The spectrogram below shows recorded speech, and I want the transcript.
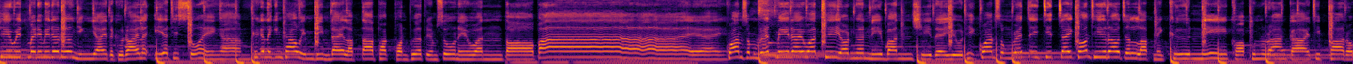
ชีวิตไม่ได้มีแต่เรื่องยิ่งใหญ่แต่คือรายละเอียดที่สวยงามคือการได้กินข้าวอิ่มบินได้หลับตาพักผ่อนเพื่อเตรียมสู้ในวันต่อไป ความสำเร็จไม่ได้วัดที่ยอดเงินในบัญชีแต่อยู่ที่ความสำเร็จในจิตใจของที่เราจะหลับในคืนนี้ ขอบคุณร่างกายที่พาเรา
